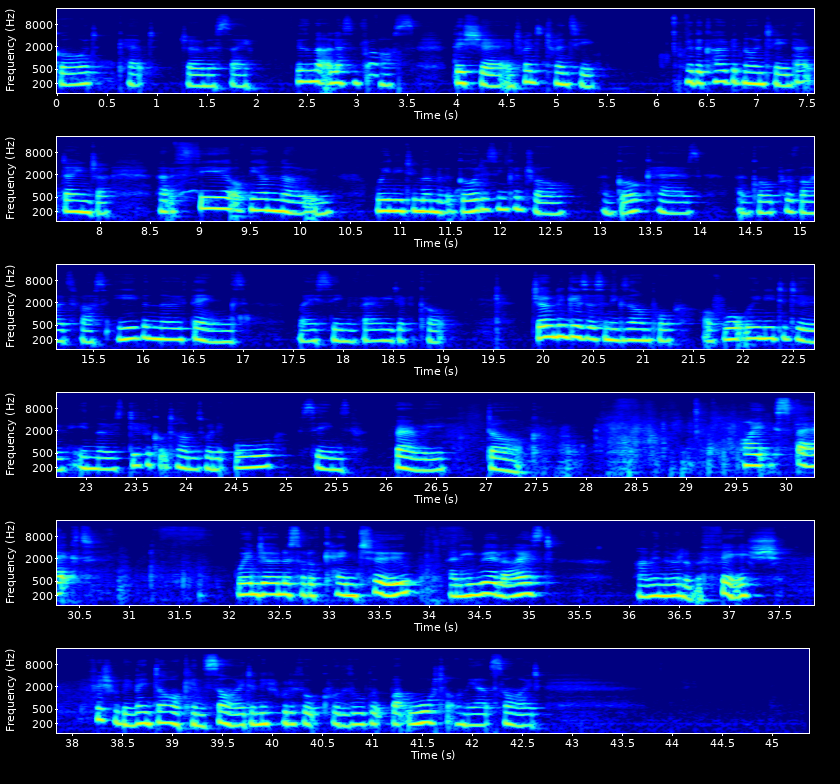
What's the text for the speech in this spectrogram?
God kept Jonah safe. Isn't that a lesson for us this year in 2020? With the COVID 19, that danger, that fear of the unknown, we need to remember that God is in control and God cares and God provides for us, even though things may seem very difficult. Jonah gives us an example of what we need to do in those difficult times when it all seems very dark. I expect when Jonah sort of came to and he realised I'm in the middle of a fish, the fish would been very dark inside, and if you would have thought, cool, there's all that water on the outside,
